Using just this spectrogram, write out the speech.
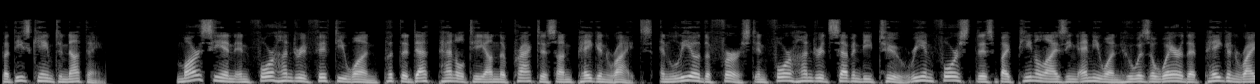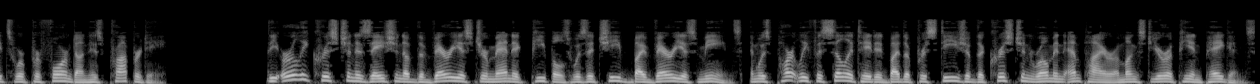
but these came to nothing. Marcian in 451 put the death penalty on the practice on pagan rites, and Leo I in 472 reinforced this by penalizing anyone who was aware that pagan rites were performed on his property. The early Christianization of the various Germanic peoples was achieved by various means, and was partly facilitated by the prestige of the Christian Roman Empire amongst European pagans.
